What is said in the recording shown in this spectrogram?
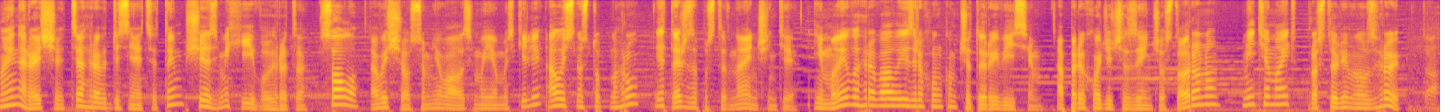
Ну і нарешті, ця гра відрізняється тим, що я зміг її виграти. Соло. А ви що, сумнівались в моєму скілі? А ось наступну гру я теж запустив на Ancient. І ми вигравали із рахунком 4-8. А переходячи за іншу сторону, мій тімейт просто рівнув з гри. Та,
